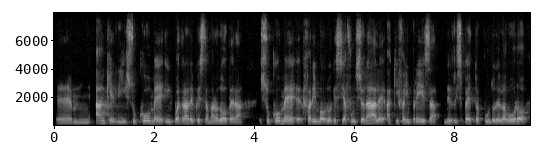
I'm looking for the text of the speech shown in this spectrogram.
ehm, anche lì su come inquadrare questa manodopera su come eh, fare in modo che sia funzionale a chi fa impresa nel rispetto appunto del lavoro,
